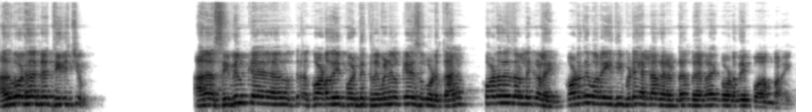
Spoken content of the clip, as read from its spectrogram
അതുപോലെ തന്നെ തിരിച്ചും. അത് സിവിൽ കോടതി പോയിട്ട് ക്രിമിനൽ കേസ് കൊടുത്താൽ കോടതി തള്ളിക്കളയും. കോടതി പറയും ഇത് ഇവിടെ അല്ലാതെ രണ്ട് വേറെ കോടതി പോകാൻ പറയും.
